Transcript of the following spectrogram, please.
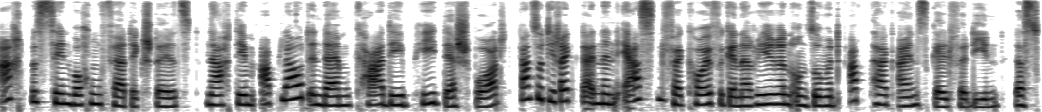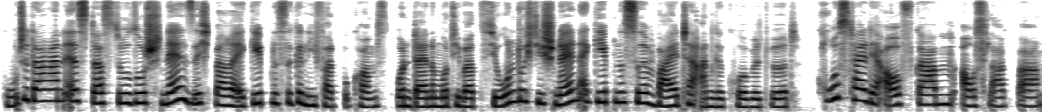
acht bis zehn Wochen fertigstellst. Nach dem Upload in deinem KDP-Dashboard kannst du direkt deinen ersten Verkäufe generieren und somit ab Tag 1 Geld verdienen. Das Gute daran ist, dass du so schnell sichtbare Ergebnisse geliefert bekommst und deine Motivation durch die schnellen Ergebnisse weiter angekurbelt wird. Großteil der Aufgaben auslagbar.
